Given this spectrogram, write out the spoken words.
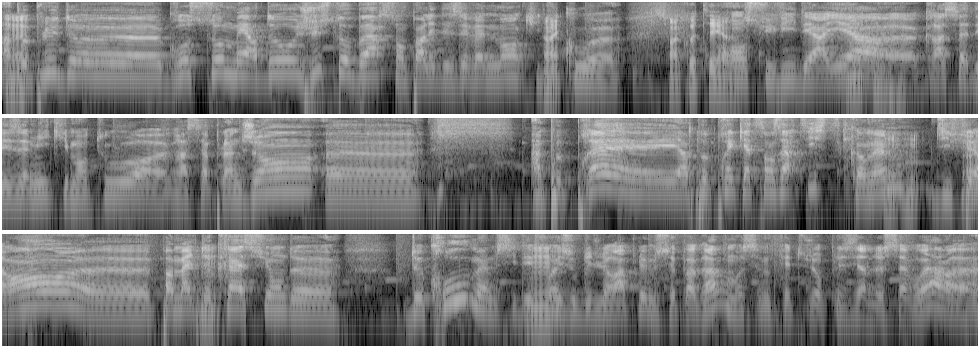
un Ouais. peu plus de euh, grosso merdo juste au bar, sans parler des événements qui Ouais. du coup euh, sont à côté. hein. ont suivi derrière euh, grâce à des amis qui m'entourent, grâce à plein de gens. À peu près, à peu près 400 artistes quand même, Mhm. différents, euh, pas mal de créations de de crew, même si des Mhm. fois ils oublient de le rappeler, mais c'est pas grave, moi ça me fait toujours plaisir de le savoir. euh,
